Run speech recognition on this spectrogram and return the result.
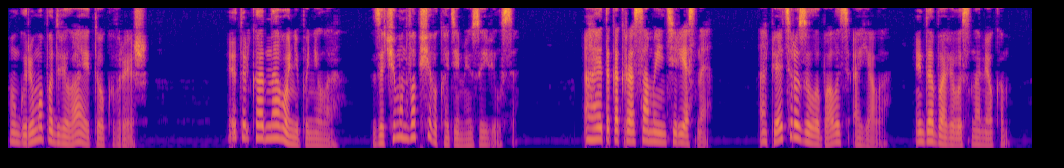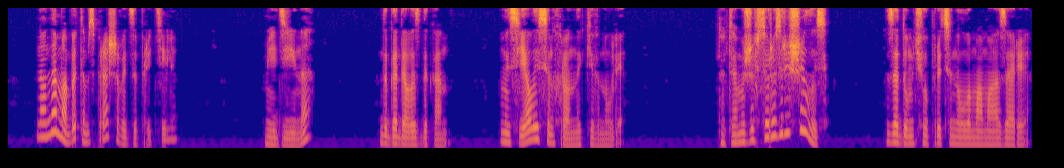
Угрюмо подвела итог Врэш. Я только одного не поняла. Зачем он вообще в Академию заявился? А это как раз самое интересное. Опять разулыбалась Аяла и добавила с намеком. Но нам об этом спрашивать запретили. «Медина?» — догадалась декан. Мы с Ялой синхронно кивнули. «Но там уже все разрешилось», — задумчиво протянула мама Азария.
